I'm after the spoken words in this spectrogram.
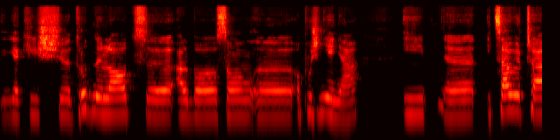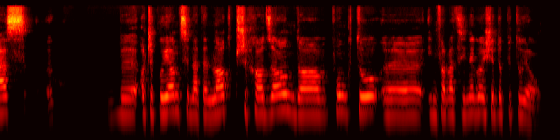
jakiś trudny lot e, albo są opóźnienia i, i cały czas oczekujący na ten lot przychodzą do punktu informacyjnego i się dopytują,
